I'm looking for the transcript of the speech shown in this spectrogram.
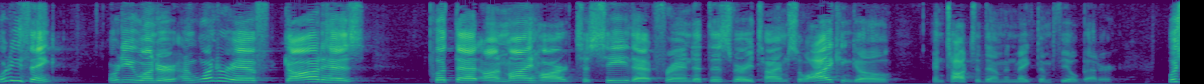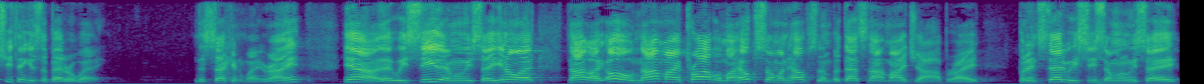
What do you think? Or do you wonder? I wonder if God has put that on my heart to see that friend at this very time, so I can go and talk to them and make them feel better. Which do you think is the better way? The second way, right? Yeah, that we see them and we say, you know what? Not like, oh, not my problem. I hope someone helps them, but that's not my job, right? But instead, we see someone and we say,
